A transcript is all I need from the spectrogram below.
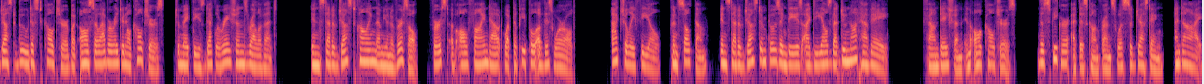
just Buddhist culture but also Aboriginal cultures, to make these declarations relevant. Instead of just calling them universal, first of all find out what the people of this world actually feel, consult them, instead of just imposing these ideals that do not have a foundation in all cultures. The speaker at this conference was suggesting, and I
